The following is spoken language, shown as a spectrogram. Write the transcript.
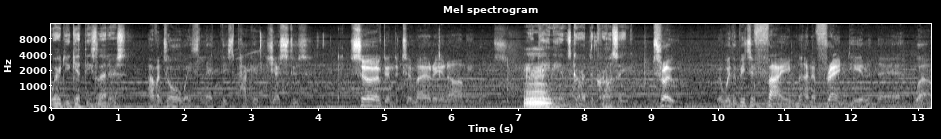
Where'd you get these letters? Haven't always led this pack of jesters. Served in the Temerian army once. The hmm. Danians guard the crossing. True, but with a bit of fame and a friend here and there, well,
